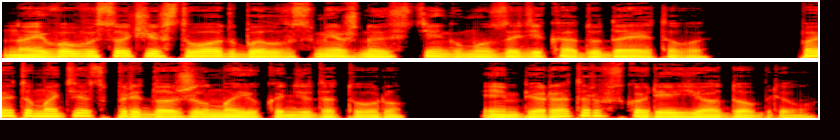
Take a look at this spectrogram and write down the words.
Но его высочество отбыл в смежную стигму за декаду до этого, поэтому отец предложил мою кандидатуру, и император вскоре ее одобрил.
